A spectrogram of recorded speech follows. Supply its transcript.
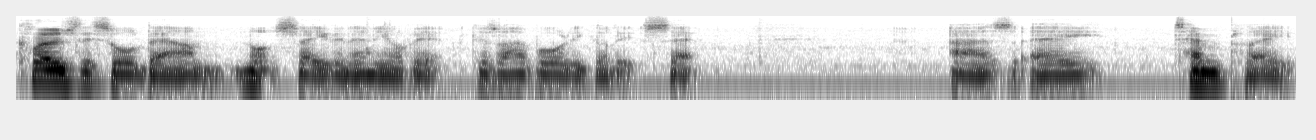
close this all down not saving any of it because I've already got it set as a template.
